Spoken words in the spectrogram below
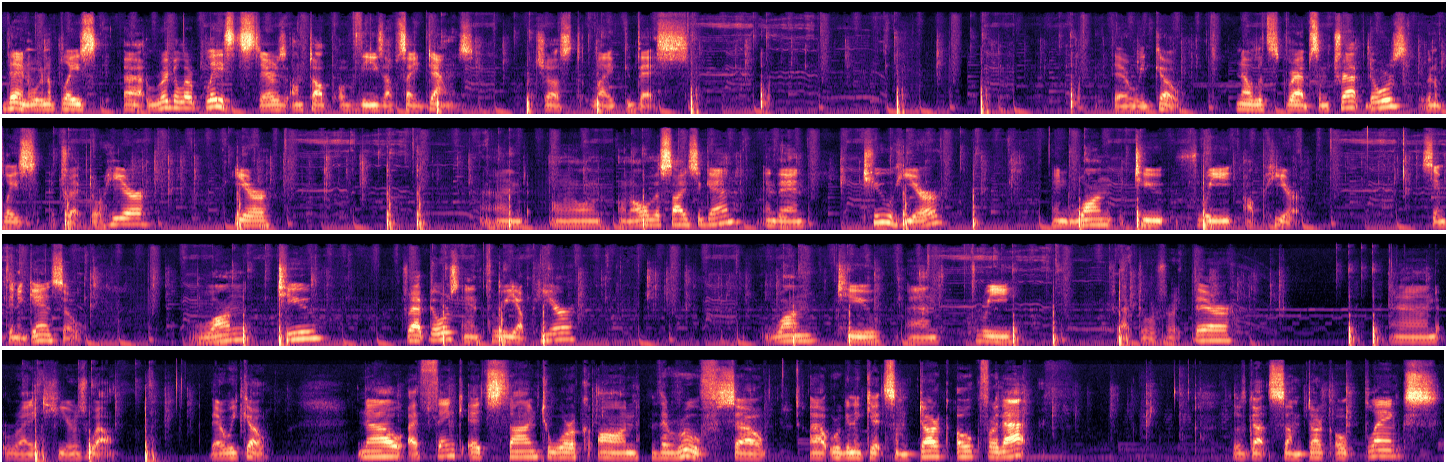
Then we're gonna place uh, regular placed stairs on top of these upside downs, just like this. There we go. Now let's grab some trapdoors. We're gonna place a trapdoor here, here, and on, on all the sides again, and then two here, and one, two, three up here. Same thing again, so one, two trapdoors and three up here. One, two, and three trapdoors right there. And right here as well. There we go. Now, I think it's time to work on the roof. So, uh, we're gonna get some dark oak for that. We've got some dark oak planks,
